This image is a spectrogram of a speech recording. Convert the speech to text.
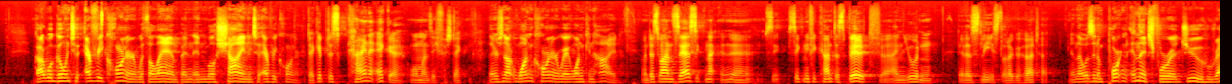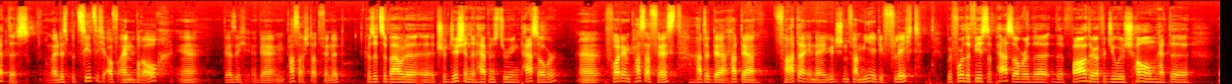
God will go into every corner with a lamp and, and will shine into every corner. Da gibt es keine Ecke, wo man sich verstecken. There's not one corner where one can hide. Und das war ein sehr äh, si- signifikantes Bild für einen Juden, der das liest oder gehört hat. And that was an important image for a Jew who read this, Weil das bezieht sich auf einen Brauch, äh, der, sich, der im Passa stattfindet. because it's about a, a tradition that happens during Passover. Äh, vor dem Passafest hatte der, hat der Vater in der jüdischen Familie die Pflicht, Before the feast of Passover, the, the father of a Jewish home had the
